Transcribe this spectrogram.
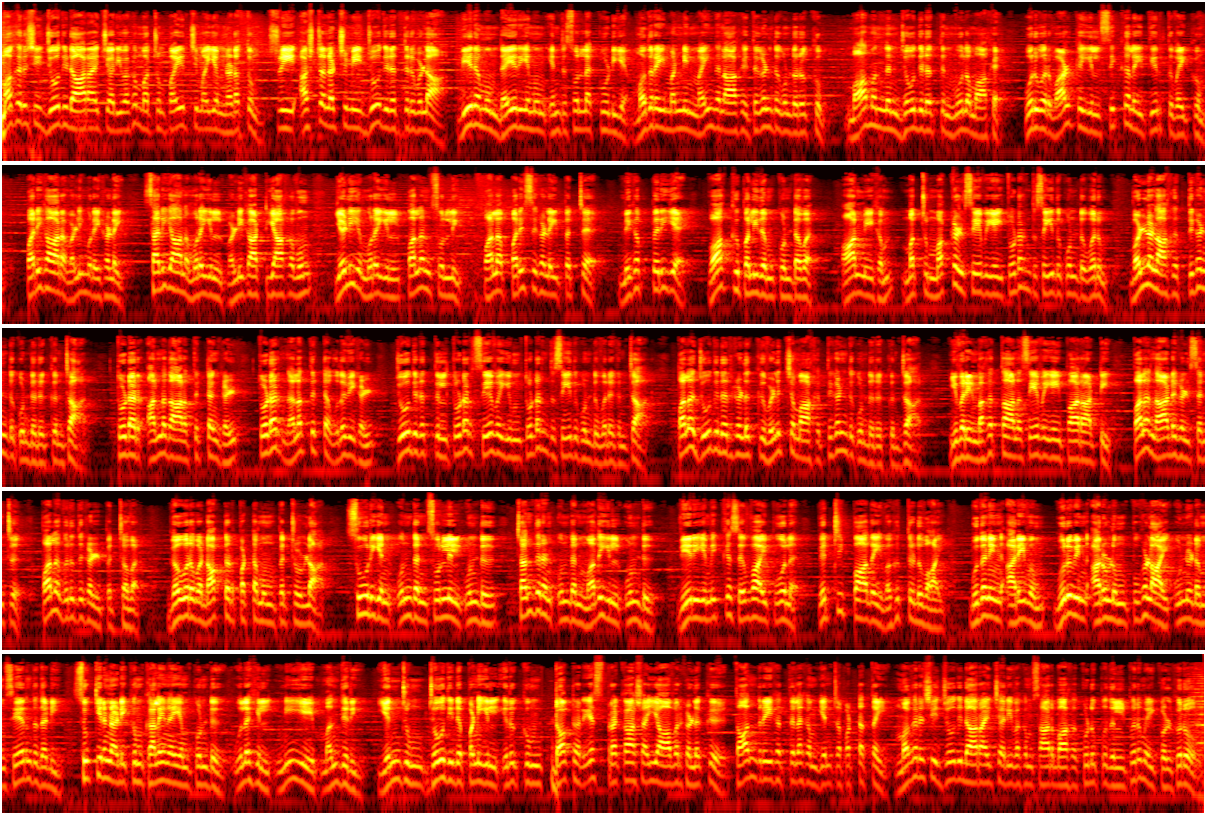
மகரிஷி ஜோதிட ஆராய்ச்சி அறிவகம் மற்றும் பயிற்சி மையம் நடத்தும் ஸ்ரீ அஷ்டலட்சுமி ஜோதிட திருவிழா வீரமும் தைரியமும் என்று சொல்லக்கூடிய மதுரை மண்ணின் மைந்தனாக திகழ்ந்து கொண்டிருக்கும் மாமன்னன் ஜோதிடத்தின் மூலமாக ஒருவர் வாழ்க்கையில் சிக்கலை தீர்த்து வைக்கும் பரிகார வழிமுறைகளை சரியான முறையில் வழிகாட்டியாகவும் எளிய முறையில் பலன் சொல்லி பல பரிசுகளை பெற்ற மிகப்பெரிய வாக்கு பலிதம் கொண்டவர். ஆன்மீகம் மற்றும் மக்கள் சேவையை தொடர்ந்து செய்து கொண்டு வரும் வள்ளலாக திகழ்ந்து கொண்டிருக்கின்றார். தொடர் அன்னதான திட்டங்கள் தொடர் நலத்திட்ட உதவிகள் ஜோதிடத்தில் தொடர் சேவையும் தொடர்ந்து செய்து கொண்டு வருகின்றார். பல ஜோதிடர்களுக்கு வெளிச்சமாக திகழ்ந்து கொண்டிருக்கின்றார். இவரின் மகத்தான சேவையை பாராட்டி பல நாடுகள் சென்று பல விருதுகள் பெற்றவர். கௌரவ டாக்டர் பட்டமும் பெற்றுள்ளார். சூரியன் உந்தன் சொல்லில் உண்டு சந்திரன் உந்தன் மதியில் உண்டு வீரியமிக்க செவ்வாய் போல வெற்றி பாதை வகுத்திடுவாய். புதனின் அறிவும் குருவின் அருளும் புகழாய் உன்னிடம் சேர்ந்ததடி. சுக்கிரன் அடிக்கும் கலைநயம் கொண்டு உலகில் நீயே மந்திரி. என்றும் ஜோதிட பணியில் இருக்கும் டாக்டர் எஸ். பிரகாஷ் ஐயா அவர்களுக்கு தாந்திரீக திலகம் என்ற பட்டத்தை மகரிஷி ஜோதிட ஆராய்ச்சி அறிவகம் சார்பாக கொடுப்பதில் பெருமை கொள்கிறோம்.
